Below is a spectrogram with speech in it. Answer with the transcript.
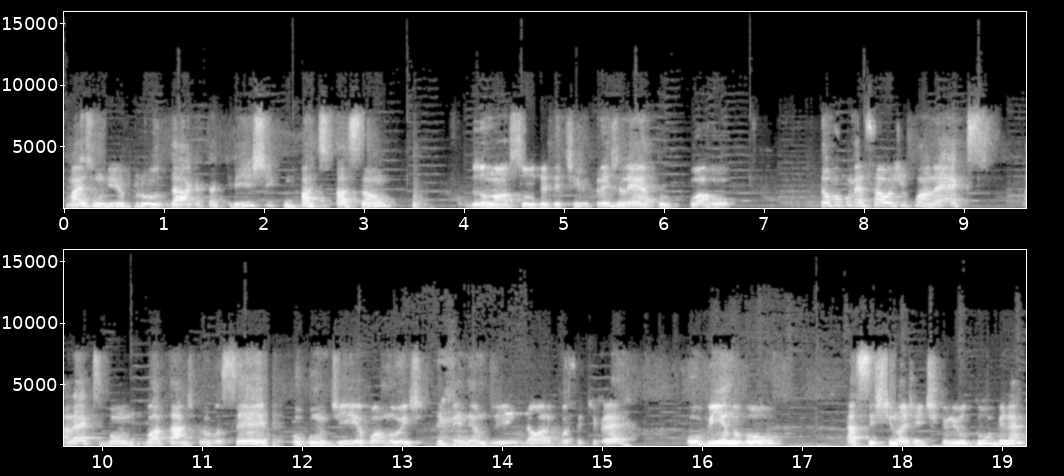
mais um livro da Agatha Christie, com participação do nosso detetive predileto, Poirot. Então, vou começar hoje com Alex. Alex, bom, boa tarde para você, ou bom dia, boa noite, dependendo de, da hora que você estiver ouvindo ou assistindo a gente aqui no YouTube, né?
